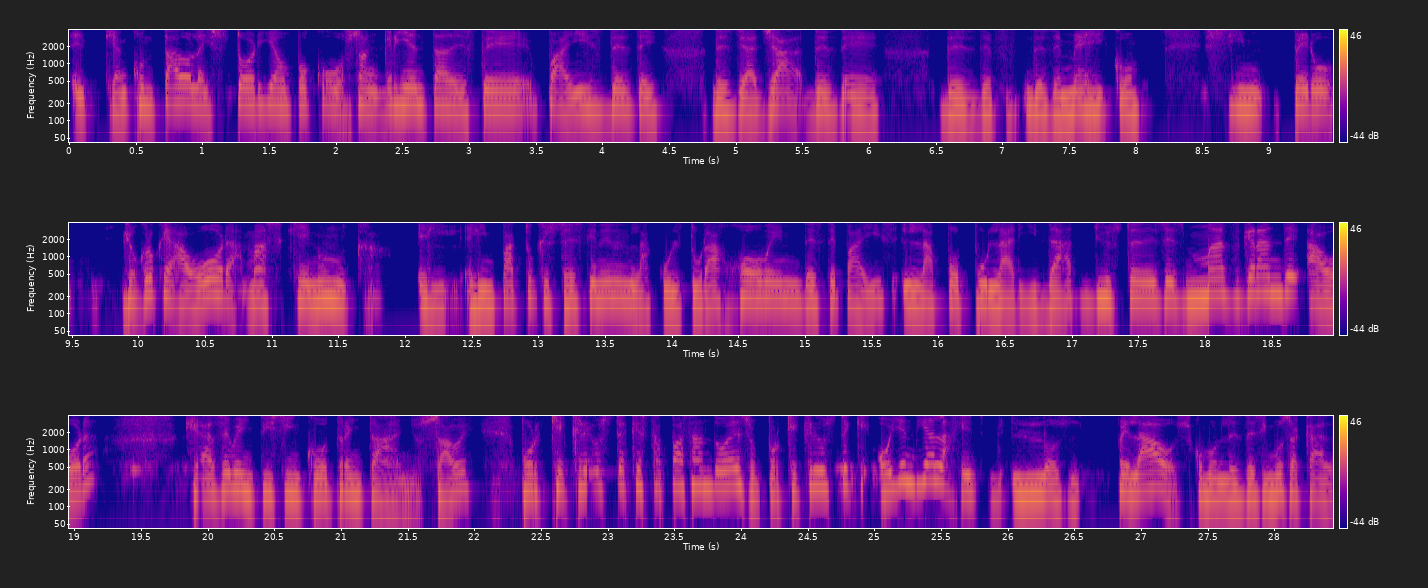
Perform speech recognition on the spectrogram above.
eh, que, han contado la historia un poco sangrienta de este país desde, desde allá, desde, desde, desde México, sin, pero yo creo que ahora más que nunca el, impacto que ustedes tienen en la cultura joven de este país, la popularidad de ustedes es más grande ahora que hace 25 o 30 años, ¿sabe? ¿Por qué cree usted que está pasando eso? ¿Por qué cree usted que hoy en día la gente, los pelados, como les decimos acá,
